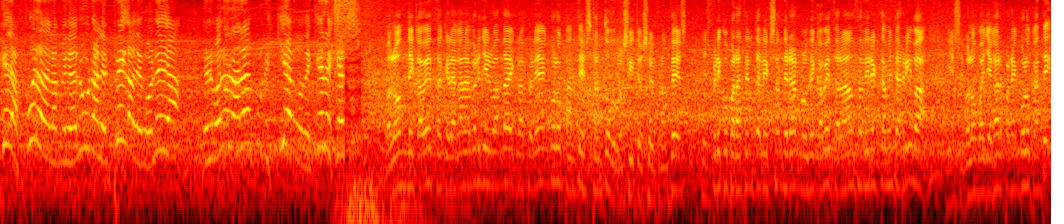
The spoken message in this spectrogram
queda fuera de la medialuna, le pega de volea, el balón al ángulo izquierdo de Kelleher. Balón de cabeza que la gana Virgil van Dijk, la pelea en Golo Kanté, está en todos los sitios el francés. Esférico para Trent Alexander-Arnold de cabeza, la lanza directamente y ese balón va a llegar para N'Golo Kanté.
